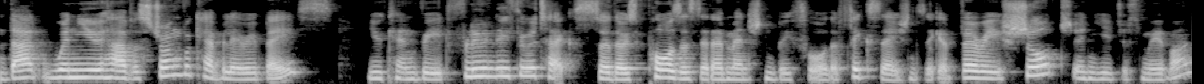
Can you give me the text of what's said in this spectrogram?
That when you have a strong vocabulary base, you can read fluently through a text. So those pauses that I mentioned before, the fixations, they get very short and you just move on.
